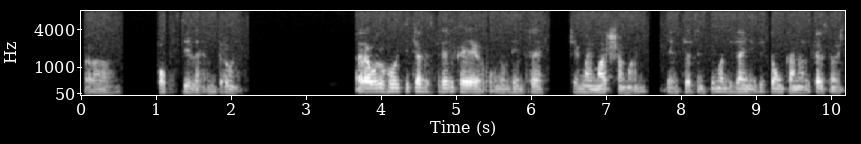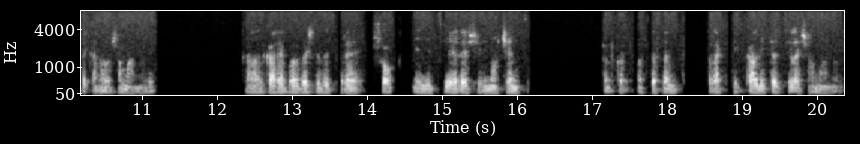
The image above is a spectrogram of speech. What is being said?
uh, 8 zile într-una. Raul zicea despre el că e unul dintre cei mai mari șamani. Bineînțeles, în Human Design există un canal care se numește Canalul Șamanului, canal care vorbește despre șoc, inițiere și inocență. Pentru că astea sunt, practic, calitățile șamanului.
